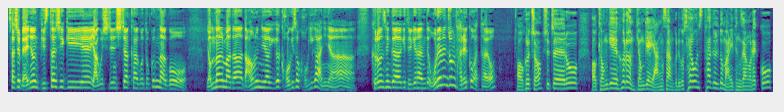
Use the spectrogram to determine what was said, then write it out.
사실 매년 비슷한 시기에 야구 시즌 시작하고 또 끝나고 옆날마다 나오는 이야기가 거기서 거기가 아니냐 그런 생각이 들긴 하는데 올해는 좀 다를 것 같아요. 어, 그렇죠. 실제로 어, 경기의 흐름, 경기의 양상, 그리고 새로운 스타들도 많이 등장을 했고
